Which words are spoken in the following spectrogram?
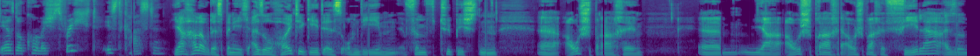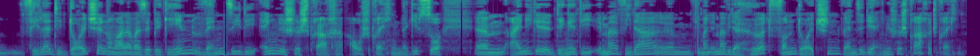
der so komisch spricht, ist Carsten. Ja, hallo, das bin ich. Also heute geht es um die hm, fünf typischsten äh, Aussprache äh, ja, Aussprache, Aussprachefehler, also Fehler, die Deutsche normalerweise begehen, wenn sie die englische Sprache aussprechen. Da gibt's so ähm, einige Dinge, die immer wieder, ähm, die man immer wieder hört von Deutschen, wenn sie die englische Sprache sprechen.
